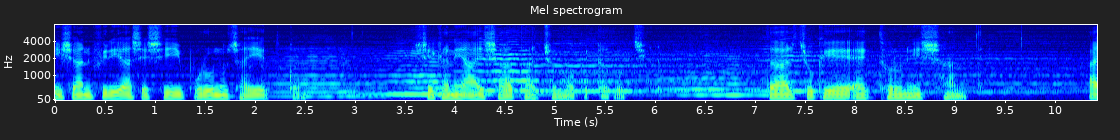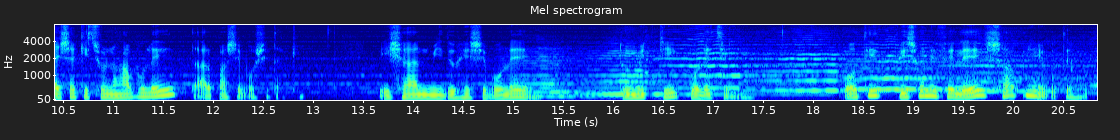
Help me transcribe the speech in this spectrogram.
ঈশান ফিরে আসে সেই পুরনো চায়ের দোকানে। সেখানে আয়শা তার জন্য অপেক্ষা করছিল। তার চোখে এক ধরনের শান্তি। আয়শা কিছু না বলে তার পাশে বসে থাকে। ঈশান মৃদু হেসে বলে তুমি ঠিক বলেছিলে। অতীত পিছনে ফেলে সামনে এগোতে হবে।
